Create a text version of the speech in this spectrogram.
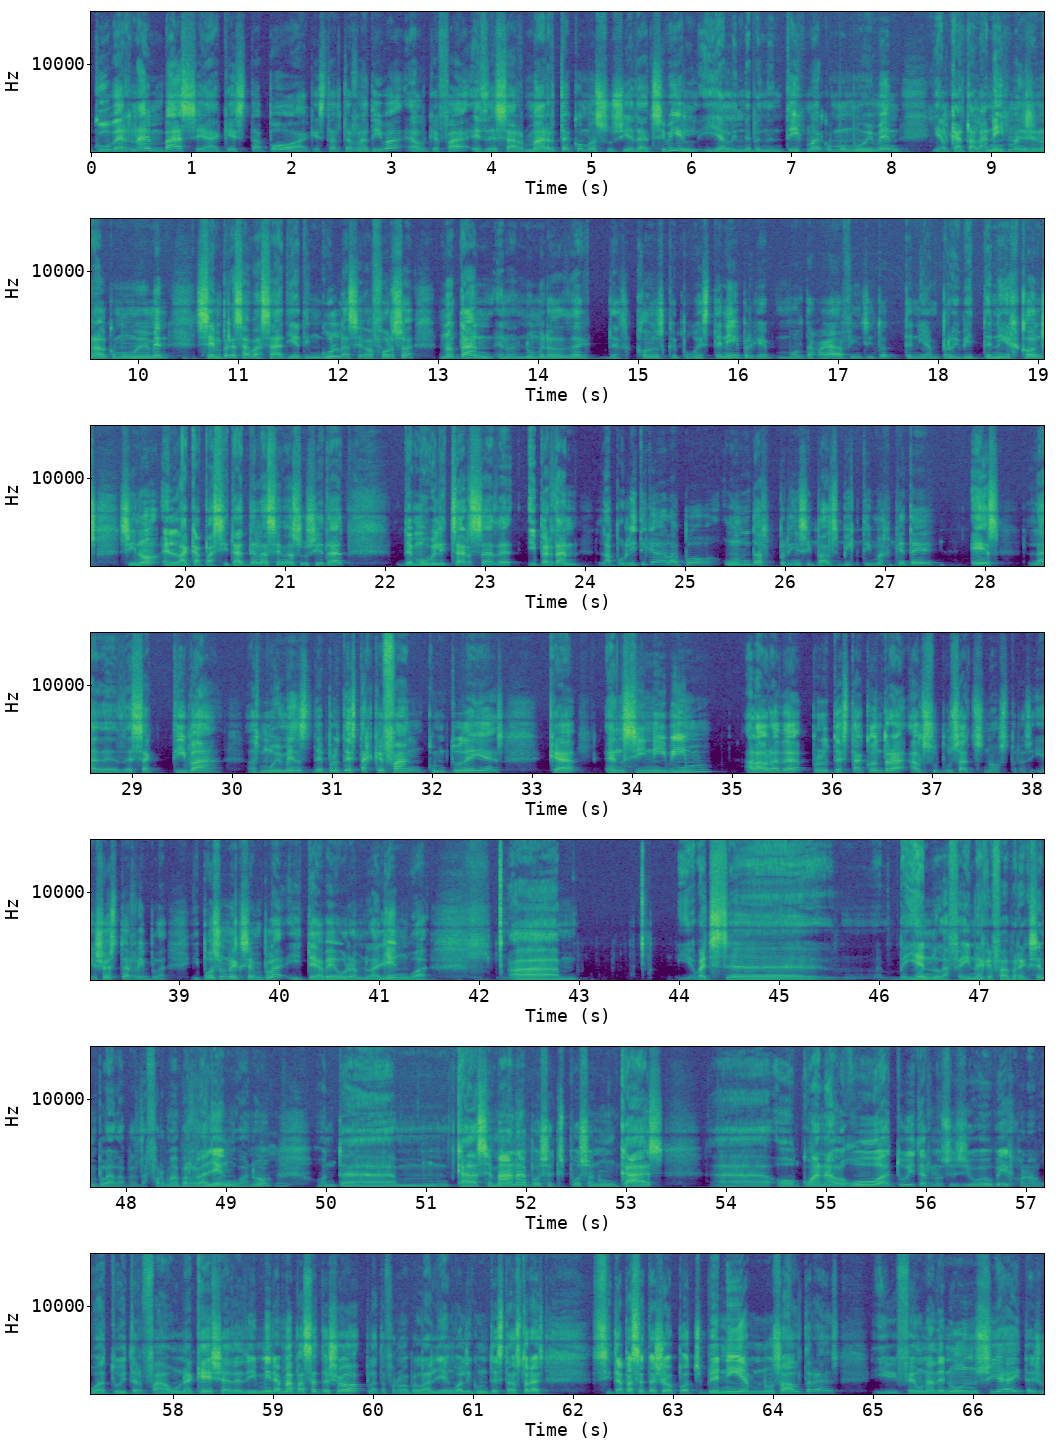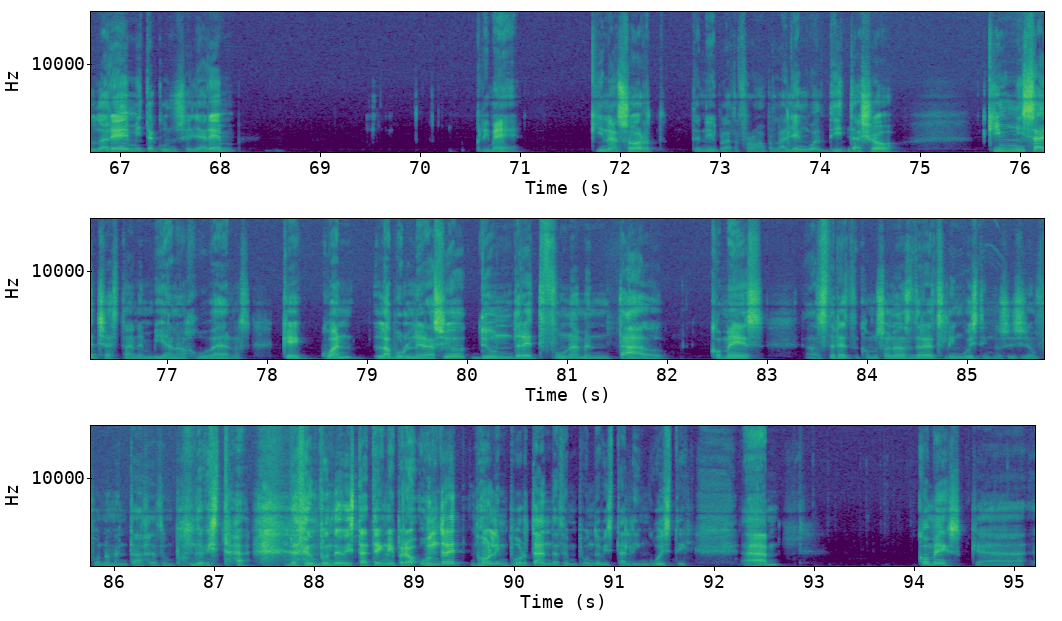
governar en base a aquesta por, a aquesta alternativa, el que fa és desarmar-te com a societat civil. I l'independentisme com a moviment i el catalanisme en general com a moviment sempre s'ha basat i ha tingut la seva força no tant en el número d'escons que pogués tenir, perquè moltes vegades fins i tot tenien prohibit tenir escons, sinó en la capacitat de la seva societat de mobilitzar-se de... i per tant, la política de la por, un dels principals víctimes que té és la de desactivar els moviments de protestes que fan, com tu deies, que ens inhibim a l'hora de protestar contra els suposats nostres. I això és terrible. I poso un exemple, i té a veure amb la llengua. Uh, jo vaig uh, veient la feina que fa, per exemple, la Plataforma per la Llengua, no? Uh -huh. on uh, cada setmana pues, exposen un cas Uh, o quan algú a Twitter, no sé si ho heu vist, quan algú a Twitter fa una queixa de dir mira, m'ha passat això, Plataforma per la Llengua li contesta, ostres, si t'ha passat això pots venir amb nosaltres i fer una denúncia i t'ajudarem i t'aconsellarem. Primer, quina sort tenir Plataforma per la Llengua. Dit això, quin missatge estan enviant els governs? Que quan la vulneració d'un dret fonamental com és els drets, com són els drets lingüístics, no sé si són fonamentals des d'un punt de vista des d'un punt de vista tècnic, però un dret molt important des d'un punt de vista lingüístic. Um, com és que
